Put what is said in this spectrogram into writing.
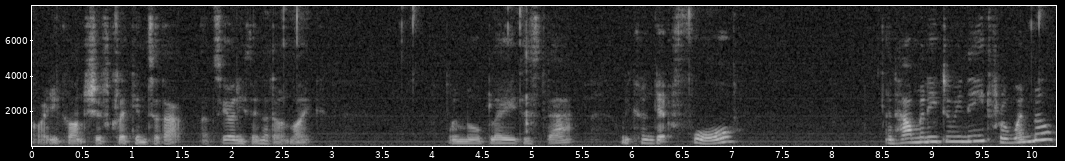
Alright you can't shift click into that. That's the only thing I don't like. Windmill blade is that. We can get four. And how many do we need for a windmill?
